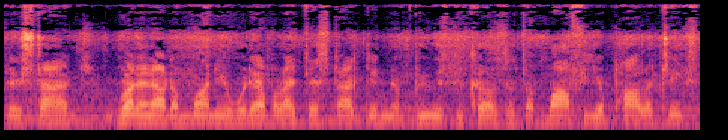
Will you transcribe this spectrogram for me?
they started running out of money or whatever like that, started getting abused because of the mafia politics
